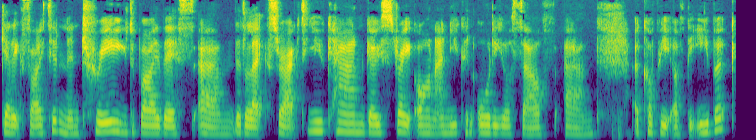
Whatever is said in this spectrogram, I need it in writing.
get excited and intrigued by this um, little extract, you can go straight on and you can order yourself um, a copy of the ebook,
